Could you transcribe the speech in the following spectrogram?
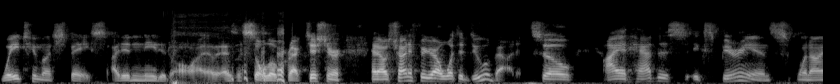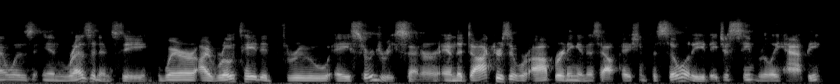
way too much space. I didn't need it all I, as a solo practitioner, and I was trying to figure out what to do about it. So I had had this experience when I was in residency where I rotated through a surgery center, and the doctors that were operating in this outpatient facility, they just seemed really happy.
